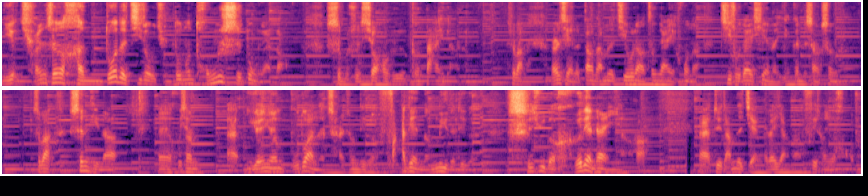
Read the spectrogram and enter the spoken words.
你全身很多的肌肉群都能同时动员到，是不是消耗会更大一点呢？是吧？而且呢，当咱们的肌肉量增加以后呢，基础代谢呢也跟着上升，是吧？身体呢，呃，会像哎源源不断的产生这个发电能力的这个持续的核电站一样哈，哎，对咱们的减肥来讲呢非常有好处。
